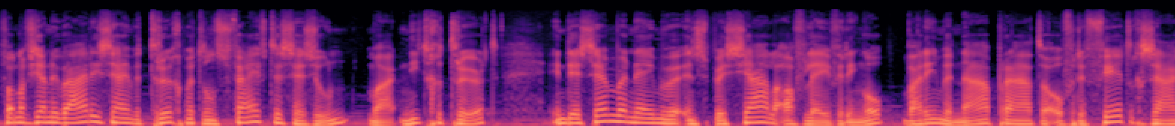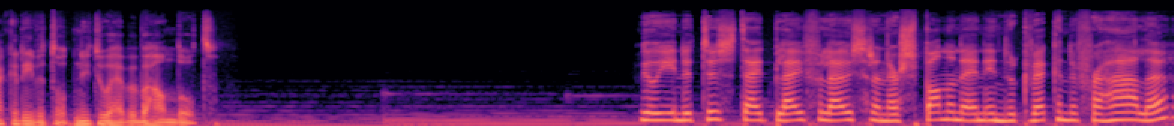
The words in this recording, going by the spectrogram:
Vanaf januari zijn we terug met ons vijfde seizoen, maar niet getreurd. In december nemen we een speciale aflevering op waarin we napraten over de 40 zaken die we tot nu toe hebben behandeld. Wil je in de tussentijd blijven luisteren naar spannende en indrukwekkende verhalen?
